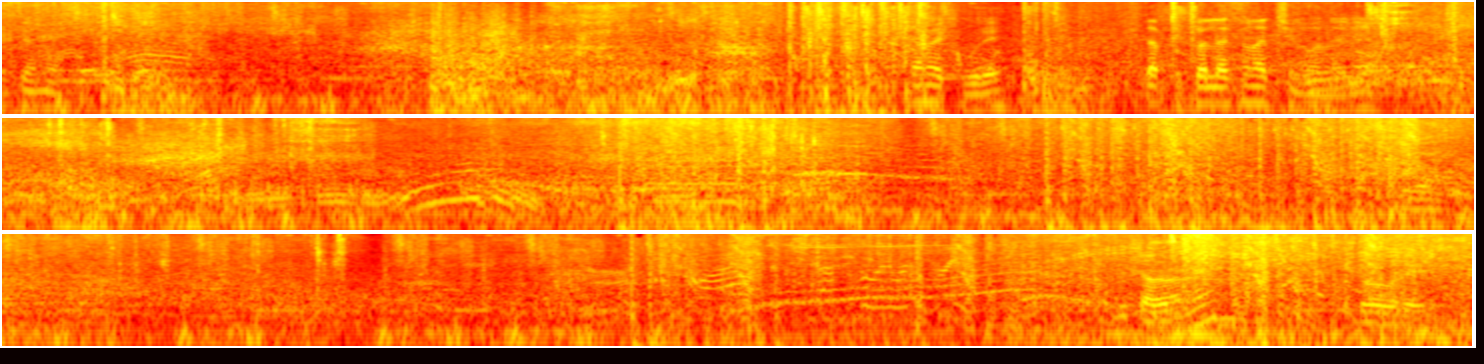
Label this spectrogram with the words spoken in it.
Ya me curé. Esta pistola es una chingonería. File successfully retrieved. ¿Muy cabrones? Sobre.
